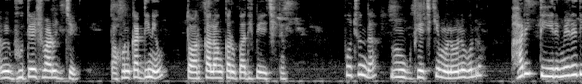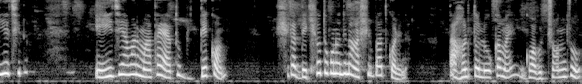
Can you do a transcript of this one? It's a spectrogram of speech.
আমি ভূতেশ বাড়ুজ্জে তখনকার দিনেও তর্কালঙ্কার উপাধি পেয়েছিলাম। পচুন্দা মুখ ভেজকে মনে মনে বলল, ভারী তীর মেরে দিয়েছিল। এই যে আমার মাথায় এত বিদ্যে কম, সেটা দেখেও তো কোনো দিনও আশীর্বাদ করে না। তাহলে তো লোক আমায় গবেটচন্দ্র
